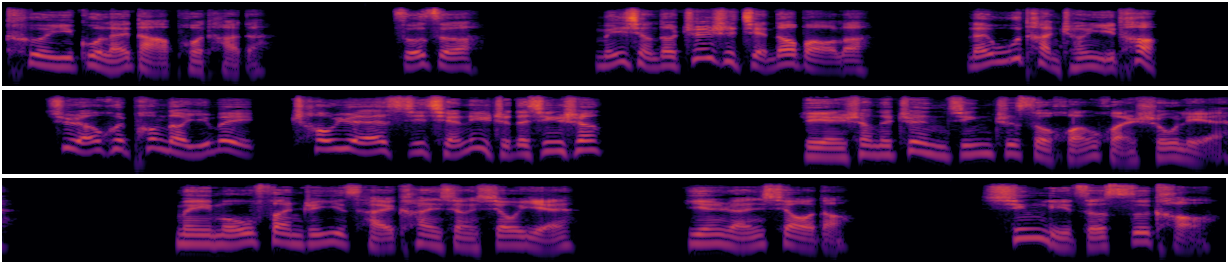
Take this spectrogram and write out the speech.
特意过来打破他的？啧啧，没想到真是捡到宝了，来乌坦城一趟。居然会碰到一位超越 S 级潜力值的新生，脸上的震惊之色缓缓收敛，美眸泛着异彩，看向萧炎，嫣然笑道，心里则思考，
